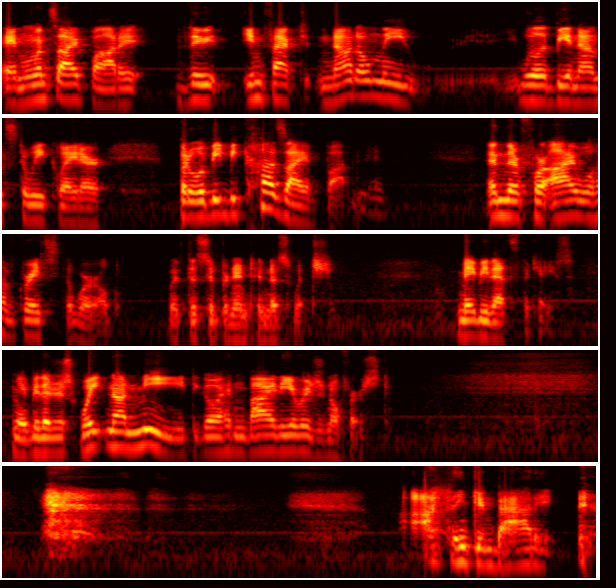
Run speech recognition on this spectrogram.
And once I've bought it, they, in fact, not only will it be announced a week later, but it will be because I have bought it. And therefore I will have graced the world with the Super Nintendo Switch. Maybe that's the case. Maybe they're just waiting on me to go ahead and buy the original first. I'm thinking about it.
